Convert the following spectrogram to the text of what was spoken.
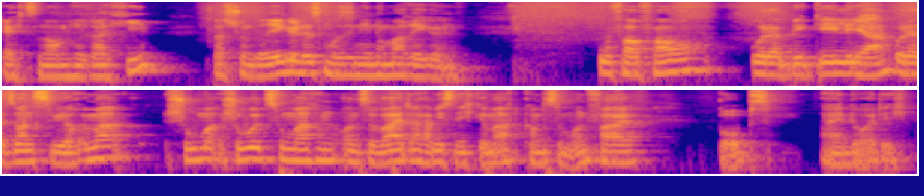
Rechtsnorm-Hierarchie. Was schon geregelt ist, muss ich nicht nochmal regeln. UVV oder begehlich Ja. oder sonst wie auch immer. Schuhe, Schuhe zumachen und so weiter. Habe ich es nicht gemacht, kommt zum Unfall. Bups. Eindeutig.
